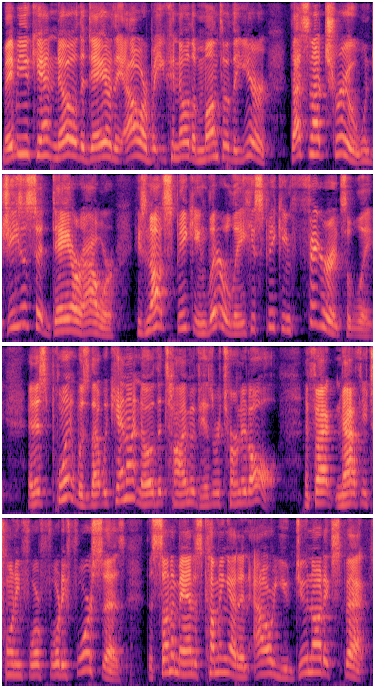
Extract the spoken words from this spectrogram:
Maybe you can't know the day or the hour, but you can know the month or the year. That's not true. When Jesus said day or hour, he's not speaking literally, he's speaking figuratively. And his point was that we cannot know the time of his return at all. In fact, Matthew 24 44 says, The Son of Man is coming at an hour you do not expect.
